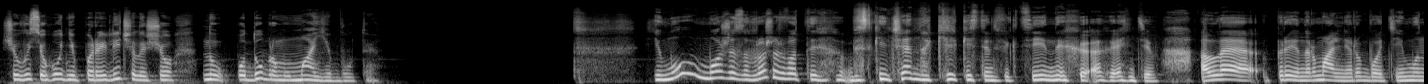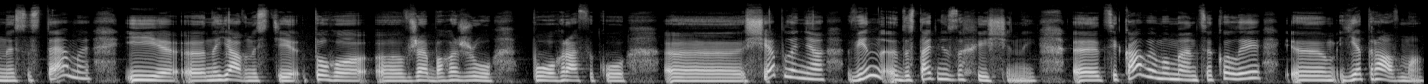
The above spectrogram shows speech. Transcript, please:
що ви сьогодні перелічили, що ну по-доброму має бути? Йому може загрожувати безкінченна кількість інфекційних агентів, але при нормальній роботі імунної системи і е, наявності того е, вже багажу по графіку е, щеплення, він достатньо захищений. Е, цікавий момент це коли е, є травма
